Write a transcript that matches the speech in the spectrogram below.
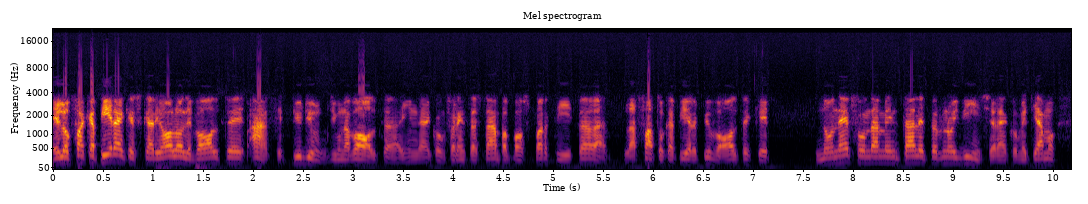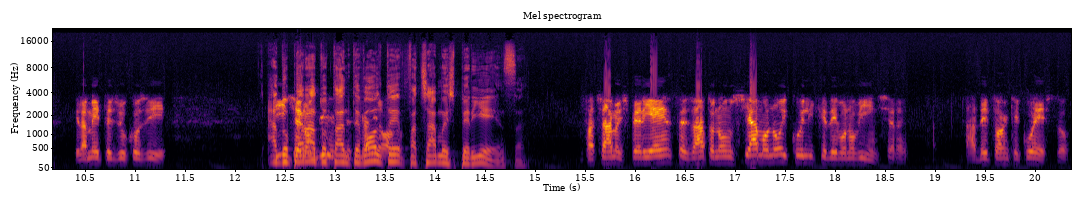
E lo fa capire anche Scariolo alle volte, anzi più di, un- di una volta in conferenza stampa post partita, l'ha, l'ha fatto capire più volte che non è fondamentale per noi vincere, ecco, mettiamo che la mette giù così. Adoperato tante Scariolo. volte, facciamo esperienza. Facciamo esperienza, esatto, non siamo noi quelli che devono vincere. Ha detto anche questo.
